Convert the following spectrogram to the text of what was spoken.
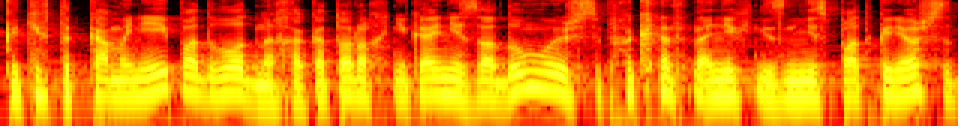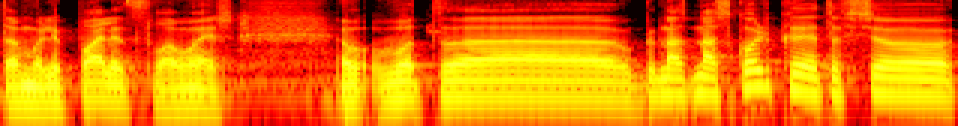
каких-то камней подводных, о которых никогда не задумываешься, пока ты на них не, не споткнешься там или палец сломаешь. Вот э, на, насколько это все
